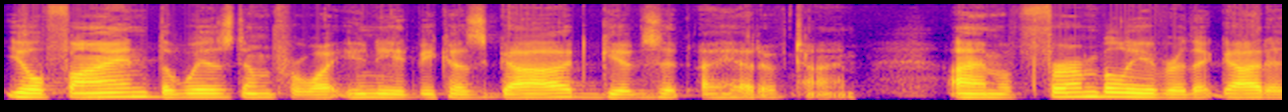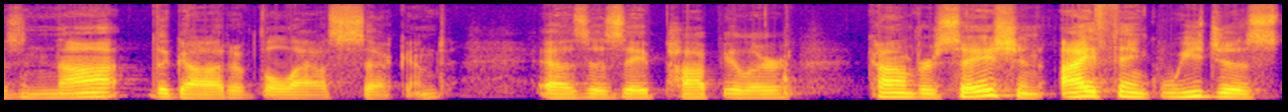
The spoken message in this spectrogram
you'll find the wisdom for what you need because God gives it ahead of time. I'm a firm believer that God is not the God of the last second as is a popular conversation. I think we just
